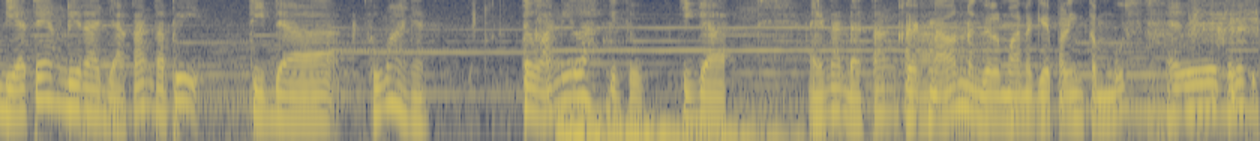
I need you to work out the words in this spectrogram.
dia teh yang dirajakan tapi tidak kumanya tewani lah gitu. Jika akhirnya datang ke Rek naon nenggel mana ge paling tembus. Eh, terus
